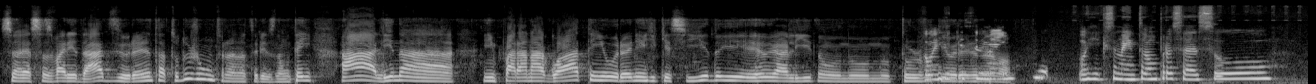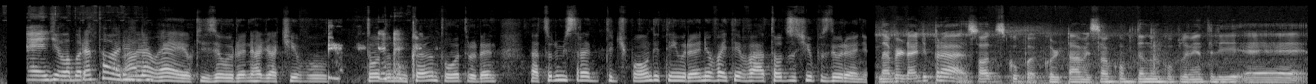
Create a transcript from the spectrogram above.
essa- Essas variedades de urânio tá tudo junto na natureza. Não tem. Ah, ali na, em Paranaguá tem urânio enriquecido e ali no, no, no turvo O tem urânio normal. o enriquecimento é um processo é, de laboratório, Ah, né? não, é, eu quis dizer urânio radioativo todo num canto, outro urânio. Tá tudo misturado. Tipo, onde tem urânio vai ter vá- todos os tipos de urânio. Na verdade, para só desculpa cortar, mas só dando um complemento ali, é,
